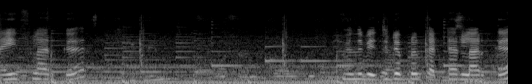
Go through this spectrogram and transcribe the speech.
நைஃப்லாம் இருக்கு. இது வந்து வெஜிடபிள் கட்டர்லாம் இருக்கு.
